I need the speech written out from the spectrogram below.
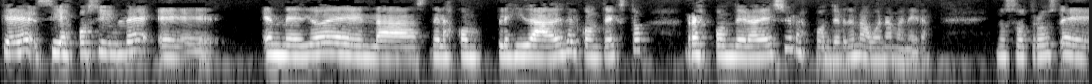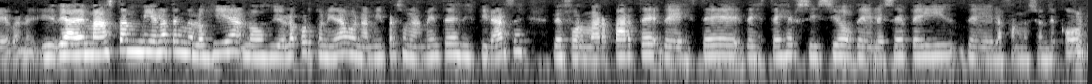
que si es posible eh, en medio de las, de las complejidades del contexto responder a eso y responder de una buena manera nosotros, eh, bueno, y, además también la tecnología nos dio la oportunidad, bueno, a mí personalmente de inspirarse, de formar parte de este, de este ejercicio del SPI de la formación de coach,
